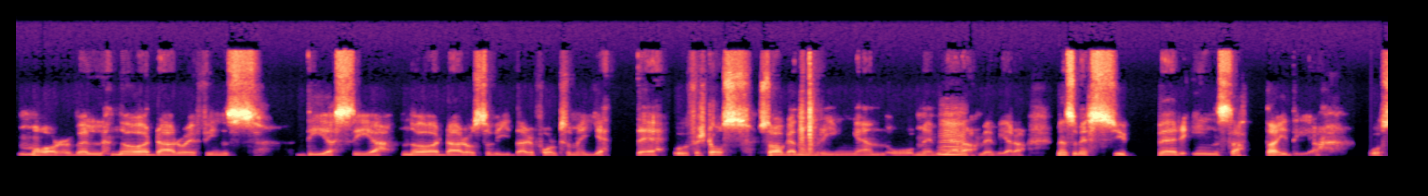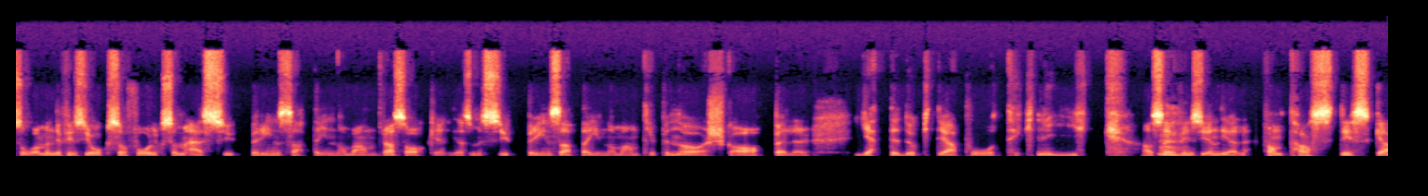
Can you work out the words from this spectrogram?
Marvel-nördar och det finns DC-nördar och så vidare, folk som är jätte och förstås Sagan om ringen och med mera, mm. med mera, men som är superinsatta i det och så. Men det finns ju också folk som är superinsatta inom andra saker. Det som är superinsatta inom entreprenörskap eller jätteduktiga på teknik. Alltså mm. det finns ju en del fantastiska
